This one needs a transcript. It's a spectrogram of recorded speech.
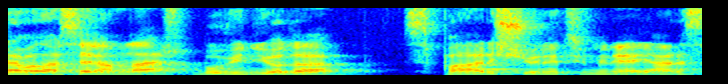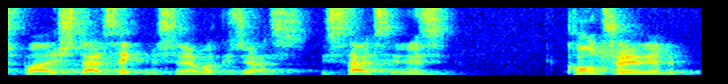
Merhabalar selamlar. Bu videoda sipariş yönetimine yani siparişler sekmesine bakacağız. İsterseniz kontrol edelim.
